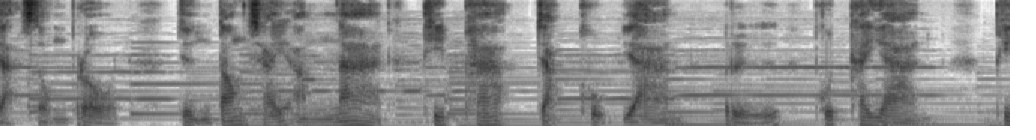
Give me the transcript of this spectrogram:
จะทรงโปรด จึงต้องใช้อำนาจทิพะจักขุยาน หรือพุทธญาณพิ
